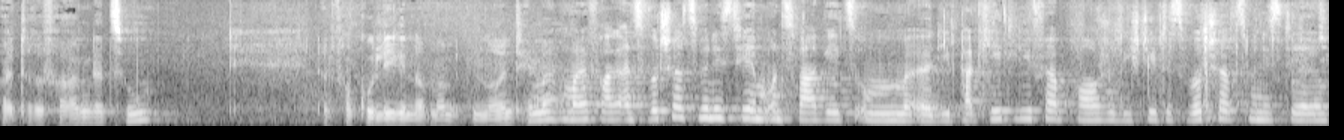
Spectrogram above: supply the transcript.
Weitere Fragen dazu? Dann Frau Kollegin noch mal mit einem neuen Thema. Meine Frage ans Wirtschaftsministerium und zwar geht es um äh, die Paketlieferbranche. Wie steht das Wirtschaftsministerium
